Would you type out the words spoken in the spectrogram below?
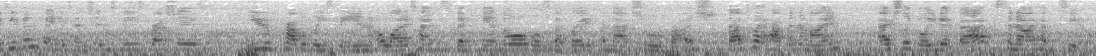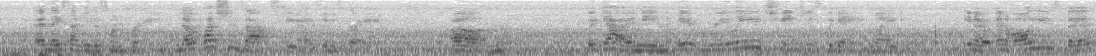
if you've been paying attention to these brushes, you've probably seen a lot of times the handle will separate from the actual brush. That's what happened to mine. I actually glued it back, so now I have two. And they sent me this one free. No questions asked, you guys. It was great. Um, but yeah, I mean, it really changes the game. Like, you know, and I'll use this,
